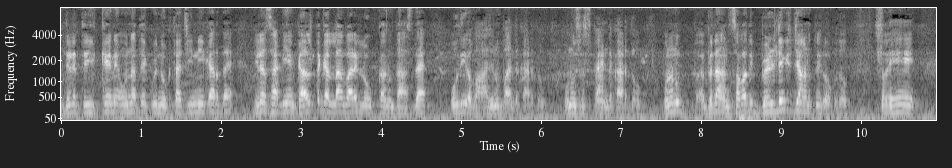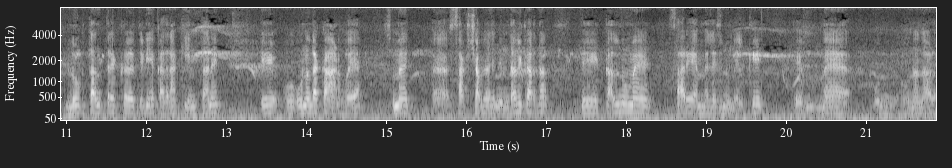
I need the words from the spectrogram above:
ਜਿਹੜੇ ਤਰੀਕੇ ਨੇ ਉਹਨਾਂ ਤੇ ਕੋਈ ਨੁਕਤਾਚੀਨੀ ਕਰਦਾ ਹੈ, ਜਿਹੜਾ ਸਾਡੀਆਂ ਗਲਤ ਗੱਲਾਂ ਬਾਰੇ ਲੋਕਾਂ ਨੂੰ ਦੱਸਦਾ ਹੈ, ਉਹਦੀ ਆਵਾਜ਼ ਨੂੰ ਬੰਦ ਕਰ ਦਿਓ ਉਹਨੂੰ ਸਸਪੈਂਡ ਕਰ ਦਿਓ ਉਹਨਾਂ ਨੂੰ ਵਿਧਾਨ ਸਭਾ ਦੀ ਬਿਲਡਿੰਗ 'ਚ ਜਾਣ ਤੋਂ ਹੀ ਰੋਕ ਦਿਓ। ਸੋ ਇਹ ਲੋਕਤੰਤਰਿਕ ਜਿਹੜੀਆਂ ਕਦਰਾਂ ਕੀਮਤਾਂ ਨੇ ਇਹ ਉਹਨਾਂ ਦਾ ਘਾਣ ਹੋਇਆ ਸੋ ਮੈਂ ਅ, ਸਖਤ ਸ਼ਬਦਾਂ 'ਚ ਨਿੰਦਾ ਵੀ ਕਰਦਾ ਤੇ ਕੱਲ ਨੂੰ ਮੈਂ ਸਾਰੇ ਐਮਐਲਏਜ਼ ਨੂੰ ਮਿਲ ਕੇ ਤੇ ਮੈਂ ਉਹਨਾਂ ਨਾਲ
